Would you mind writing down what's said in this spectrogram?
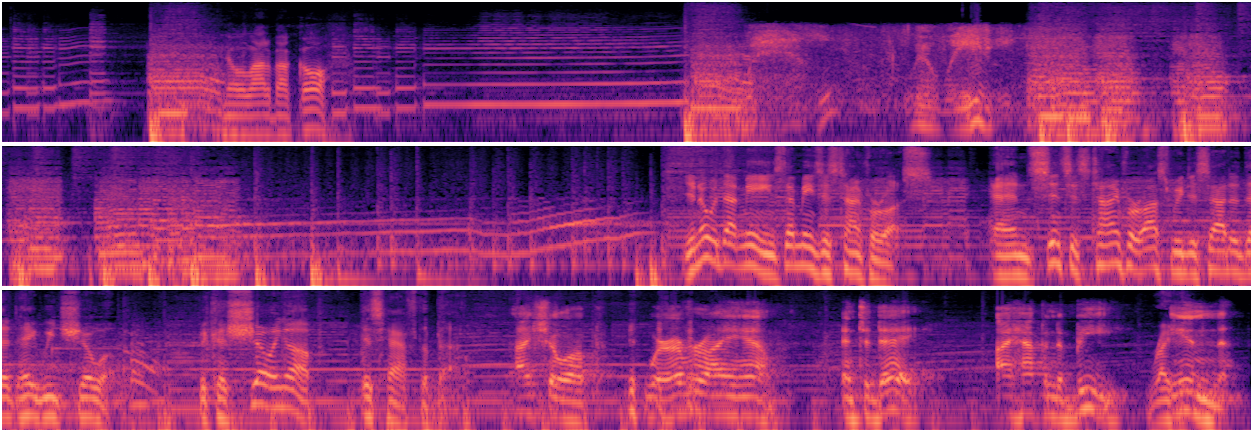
You know a lot about golf. Well, We're waiting. You know what that means? That means it's time for us. And since it's time for us, we decided that, hey, we'd show up. Because showing up is half the battle. I show up wherever I am. And today, I happen to be Right in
